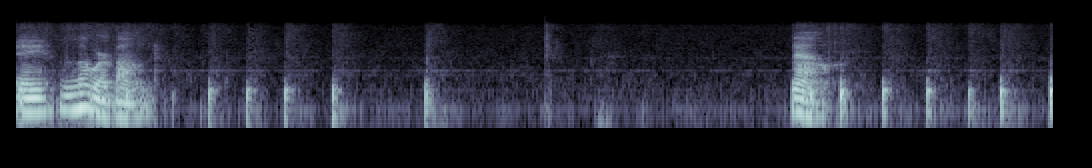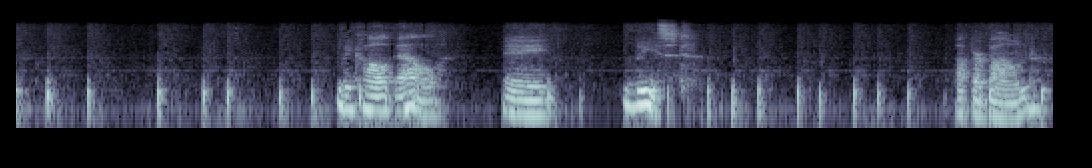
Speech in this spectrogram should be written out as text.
a lower bound. Now, we call L a least upper bound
